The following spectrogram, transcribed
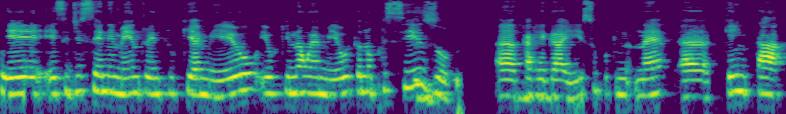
Ter esse discernimento entre o que é meu e o que não é meu, e que eu não preciso uh, carregar isso, porque né, uh, quem está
